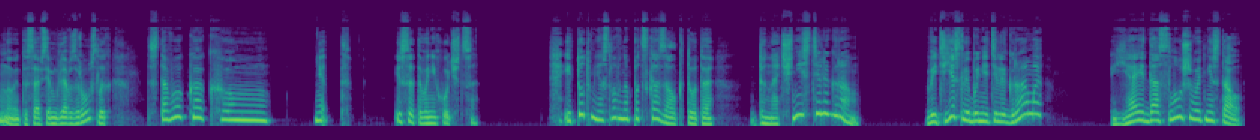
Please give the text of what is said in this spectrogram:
Ну, это совсем для взрослых. С того, как... Эм... Нет, и с этого не хочется. И тут мне словно подсказал кто-то. Да начни с телеграмм. Ведь если бы не телеграммы, я и дослушивать не стал.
